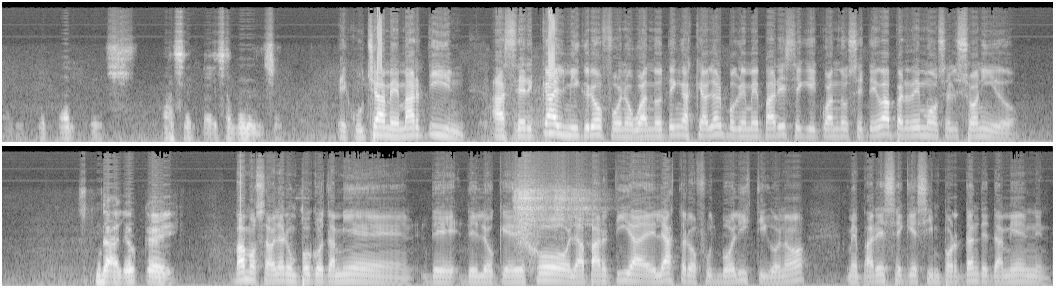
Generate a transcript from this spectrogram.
Para informarnos acerca de San Lorenzo. Escúchame, Martín, acerca el micrófono cuando tengas que hablar porque me parece que cuando se te va perdemos el sonido. Dale, ok. Vamos a hablar un poco también de, lo que dejó la partida del astro futbolístico, ¿no? Me parece que es importante también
